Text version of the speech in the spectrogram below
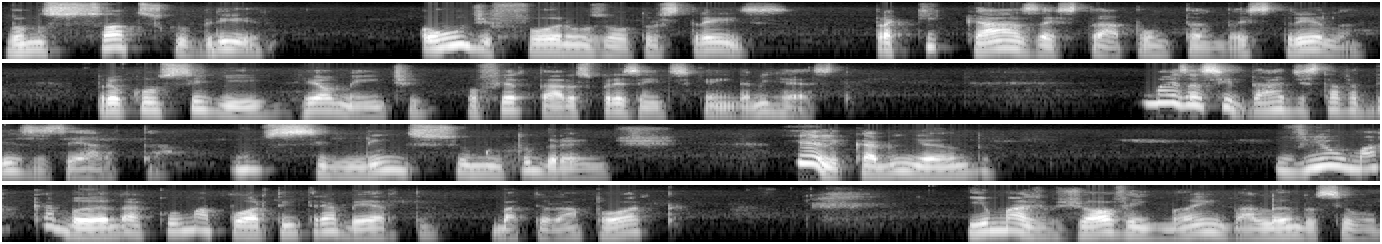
Vamos só descobrir onde foram os outros três, para que casa está apontando a estrela, para eu conseguir realmente ofertar os presentes que ainda me restam. Mas a cidade estava deserta, um silêncio muito grande. Ele, caminhando, viu uma cabana com uma porta entreaberta. Bateu na porta e uma jovem mãe balando seu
